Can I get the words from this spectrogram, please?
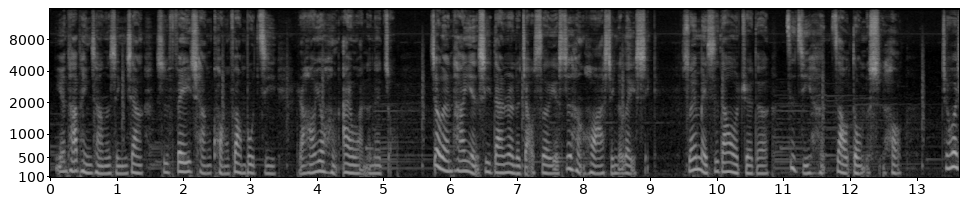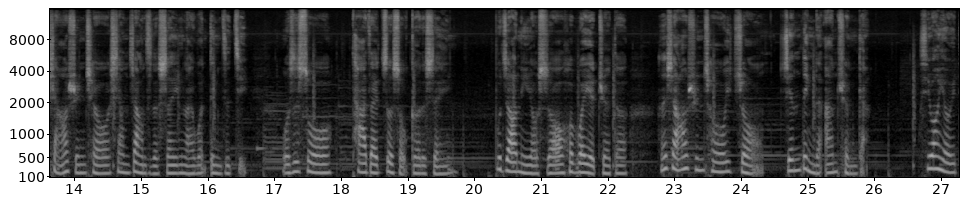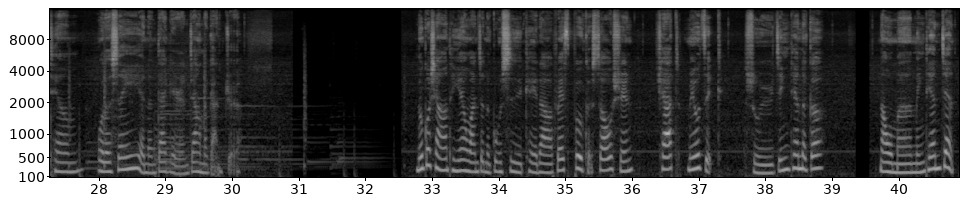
因为他平常的形象是非常狂放不羁，然后又很爱玩的那种。就连他演戏担任的角色也是很花心的类型，所以每次当我觉得自己很躁动的时候，就会想要寻求像这样子的声音来稳定自己。我是说他在这首歌的声音，不知道你有时候会不会也觉得很想要寻求一种坚定的安全感？希望有一天我的声音也能带给人这样的感觉。如果想要体验完整的故事，可以到 Facebook 搜寻 Chat Music，属于今天的歌。那我们明天见。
